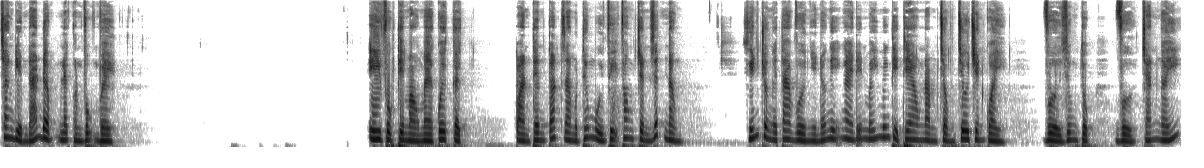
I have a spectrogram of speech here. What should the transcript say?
Trang điểm đá đậm lại còn vụng về. Y phục thì màu mè quê kịch. Toàn thân toát ra một thứ mùi vị phong trần rất nồng. Khiến cho người ta vừa nhìn nó nghĩ ngay đến mấy miếng thịt heo nằm chồng chơi trên quầy, Vừa dung tục, vừa chán ngấy.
